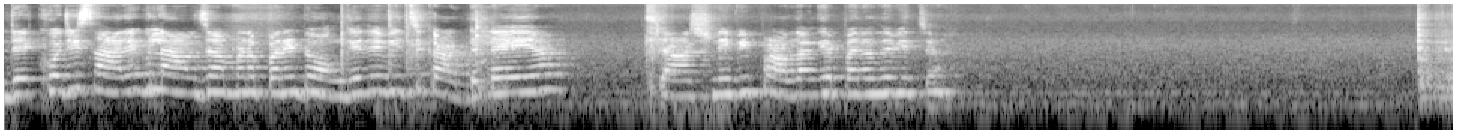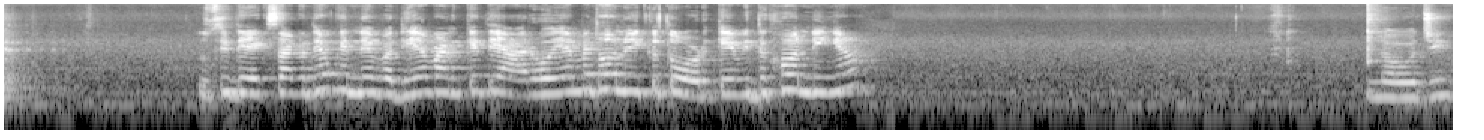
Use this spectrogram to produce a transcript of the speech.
ਦੇਖੋ ਜੀ, ਸਾਰੇ ਗੁਲਾਬ ਜਾਮਣ ਆਪਾਂ ਨੇ ਡੋਂਗੇ ਦੇ ਵਿੱਚ ਕੱਢ ਲਏ ਆ। ਚਾਸ਼ਨੀ ਵੀ ਪਾ ਦਾਂਗੇ ਆਪਾਂ ਇਹਨਾਂ ਦੇ ਵਿੱਚ। ਤੁਸੀਂ ਦੇਖ ਸਕਦੇ ਹੋ ਕਿੰਨੇ ਵਧੀਆ ਬਣ ਕੇ ਤਿਆਰ ਹੋਏ ਆ। ਮੈਂ ਤੁਹਾਨੂੰ ਇੱਕ ਤੋੜ ਕੇ ਵੀ ਦਿਖਾਉਣੀ ਆ। ਲਓ ਜੀ।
